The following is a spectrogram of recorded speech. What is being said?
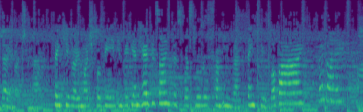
very much, Mel. thank you very much for being in Vivyan Hair Design. This was Lulu from England. Thank you. Bye-bye. Bye bye. Bye.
